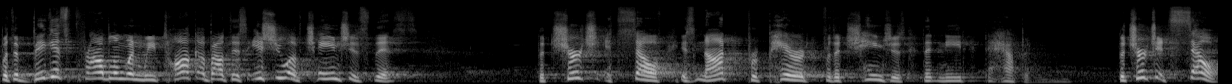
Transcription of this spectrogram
But the biggest problem when we talk about this issue of change is this the church itself is not prepared for the changes that need to happen. The church itself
